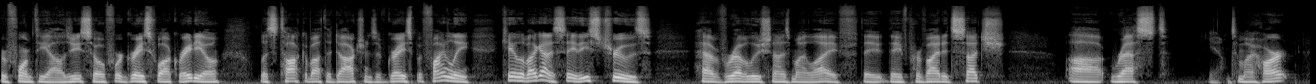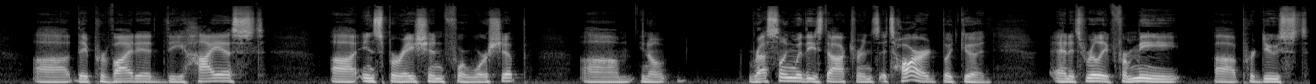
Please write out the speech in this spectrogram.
Reformed theology. So for Grace Walk Radio, let's talk about the doctrines of grace. But finally, Caleb, I got to say these truths have revolutionized my life. They they've provided such uh, rest Yeah. to my heart. Uh, they provided the highest uh, inspiration for worship. Um, you know, wrestling with these doctrines, it's hard but good, and it's really for me uh, produced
